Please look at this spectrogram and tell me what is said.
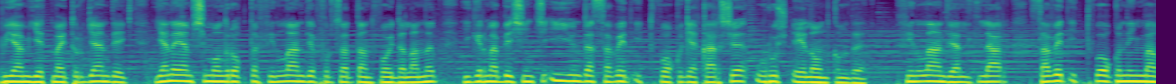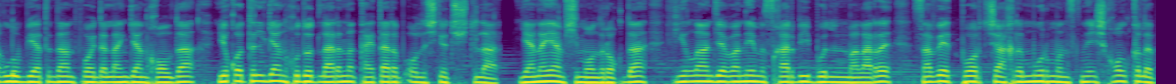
Bu ham yetmay turgandek yanayam shimolroqda finlandiya fursatdan foydalanib 25 iyunda sovet ittifoqiga qarshi urush e'lon qildi. Finlandiyaliklar sovet ittifoqining mag'lubiyatidan foydalangan holda yo'qotilgan hududlarini qaytarib olishga tushdilar. Yanayam shimolroqda finlandiya va nemis harbiy bo'linmalari sovet port shahri murmanskni ishg'ol qilib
